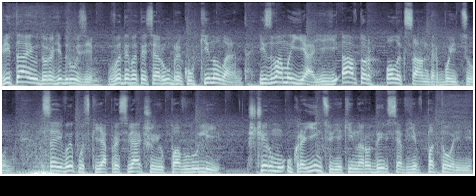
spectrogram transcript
Вітаю, дорогі друзі! Ви дивитеся рубрику Кіноленд. І з вами я, її автор Олександр Бойцун. Цей випуск я присвячую Павлу Лі, щирому українцю, який народився в Євпаторії.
